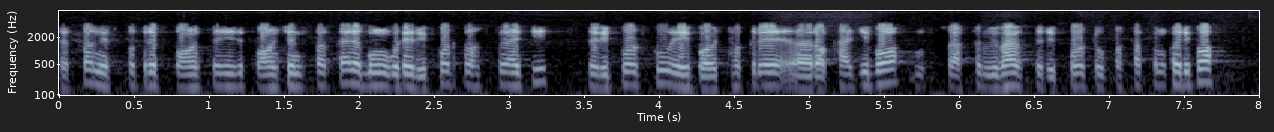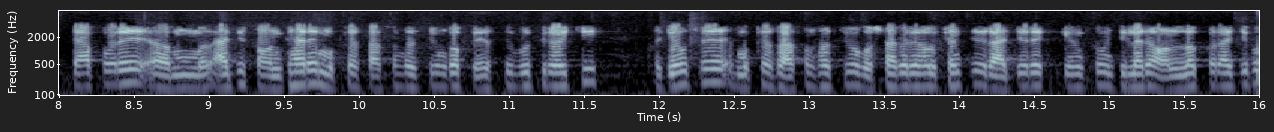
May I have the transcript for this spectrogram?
ଶେଷ ନିଷ୍ପତ୍ତିରେ ପହଞ୍ଚନ୍ତି ସରକାର ଏବଂ ଗୋଟିଏ ରିପୋର୍ଟ ପ୍ରସ୍ତୁତ କରାଯାଇଛି ସେ ରିପୋର୍ଟକୁ ଏହି ବୈଠକରେ ରଖାଯିବ ସ୍ୱାସ୍ଥ୍ୟ ବିଭାଗ ସେ ରିପୋର୍ଟ ଉପସ୍ଥାପନ କରିବ ତାପରେ ଆଜି ସନ୍ଧ୍ୟାରେ ମୁଖ୍ୟ ଶାସନ ସଚିବଙ୍କ ପ୍ରେସ୍ ବିବୃତ୍ତି ରହିଛି ଯେଉଁଥିରେ ମୁଖ୍ୟ ଶାସନ ସଚିବ ଘୋଷଣା କରି ହେଉଛନ୍ତି ରାଜ୍ୟରେ କେଉଁ କେଉଁ ଜିଲ୍ଲାରେ ଅନଲକ୍ କରାଯିବ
